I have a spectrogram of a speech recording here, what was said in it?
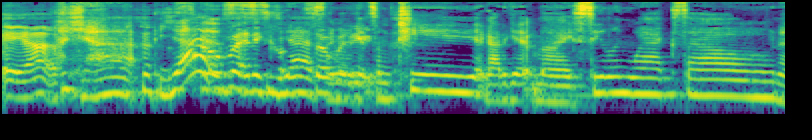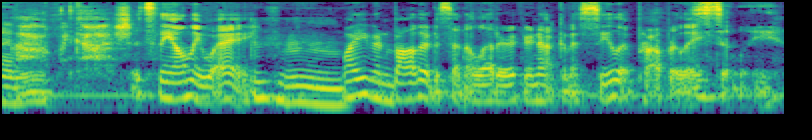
AF. Yeah. Yes. many- yes. so I'm gonna many. get some tea. I got to get my sealing wax out, and Oh my gosh, it's the only way. Why even bother to send a letter if you're not going to seal it properly? silly.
